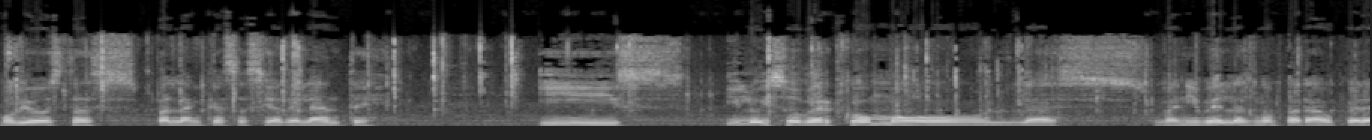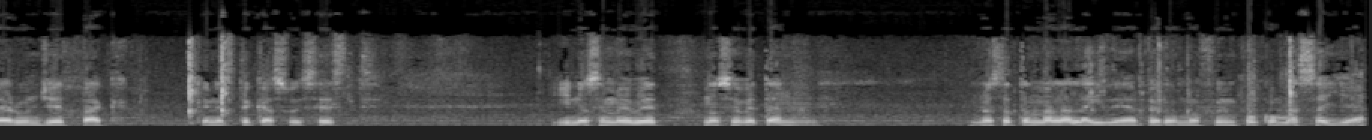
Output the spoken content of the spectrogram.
movió estas palancas hacia adelante y, y lo hizo ver como las manivelas, ¿no? Para operar un jetpack, que en este caso es este y no se me ve no se ve tan no está tan mala la idea, pero me fui un poco más allá.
